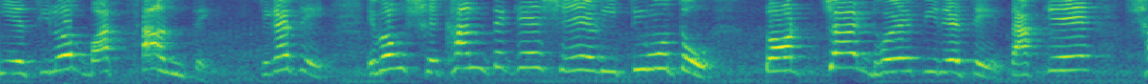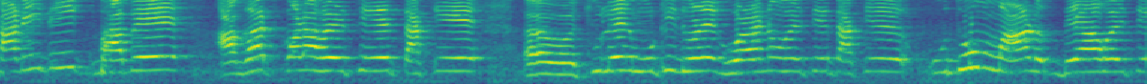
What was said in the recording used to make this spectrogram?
গিয়েছিল বাচ্চা আনতে। ঠিক আছে? এবং সেখান থেকে সে রীতিমতো টর্চার্ড হয়ে ফিরেছে। তাকে শারীরিকভাবে আঘাত করা হয়েছে, তাকে চুলের মুঠি ধরে ঘোরানো হয়েছে, তাকে উদুম মার দেওয়া হয়েছে,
